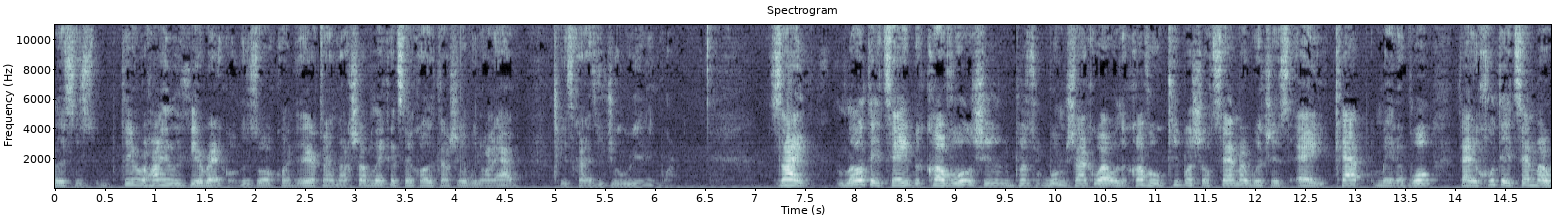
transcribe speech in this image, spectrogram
this is highly theoretical. This is all according to their time. We don't have these kinds of jewelry anymore. Zayin. Lo tetzei b'kavu, she woman should not go out with a kavu kippah shel tzemer, which is a cap made of wool. Ta'ichute tzemer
